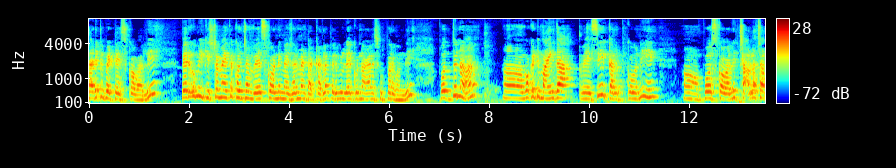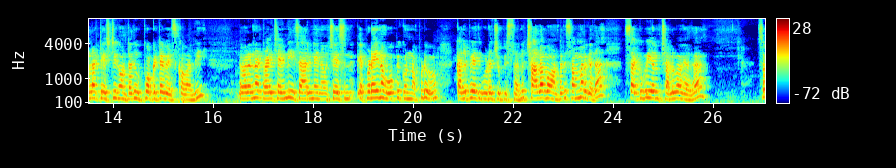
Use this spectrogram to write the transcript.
తడిపి పెట్టేసుకోవాలి. పెరుగు మీకు ఇష్టమైతే కొంచెం వేసుకోండి. మెజర్మెంట్ అక్కర్లా. పెరుగు లేకుండా కానీ సూపర్గా ఉంది. పొద్దున ఒకటి మైదా వేసి కలుపుకొని పోసుకోవాలి. చాలా చాలా టేస్టీగా ఉంటుంది. ఉప్పు ఒకటే వేసుకోవాలి. ఎవరైనా ట్రై చేయండి. ఈసారి నేను చేసిన ఎప్పుడైనా ఓపిక ఉన్నప్పుడు కలిపేది కూడా చూపిస్తాను. చాలా బాగుంటుంది. సమ్మర్ కదా. సగ్గుబియ్యం చలువ కదా. సో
